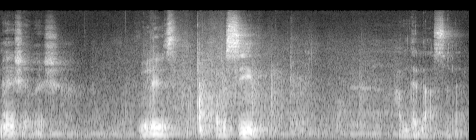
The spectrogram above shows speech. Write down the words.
ماشي يا باشا. بالاذن طب السيد الحمد لله على السلامة.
